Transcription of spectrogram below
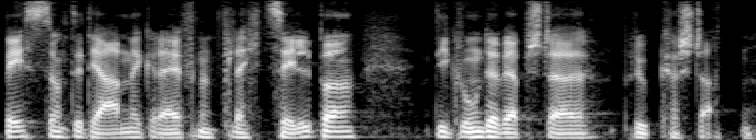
besser unter die Arme greifen und vielleicht selber die Grunderwerbsteuer rückerstatten.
